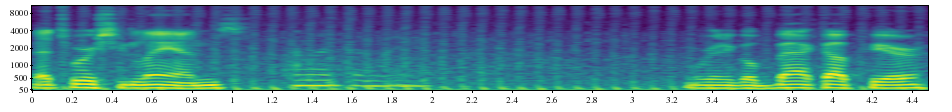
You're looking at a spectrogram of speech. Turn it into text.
That's where she lands. I like the way. We're gonna go back up here.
